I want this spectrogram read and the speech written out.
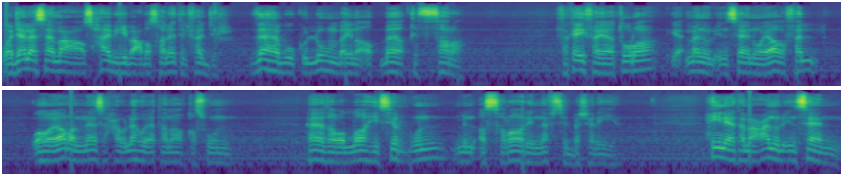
وجلس مع أصحابه بعد صلاة الفجر. ذهبوا كلهم بين أطباق الثرى. فكيف يا ترى يأمن الإنسان ويغفل؟ وهو يرى الناس حوله يتناقصون. هذا والله سر من أسرار النفس البشرية. حين يتمعن الإنسان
